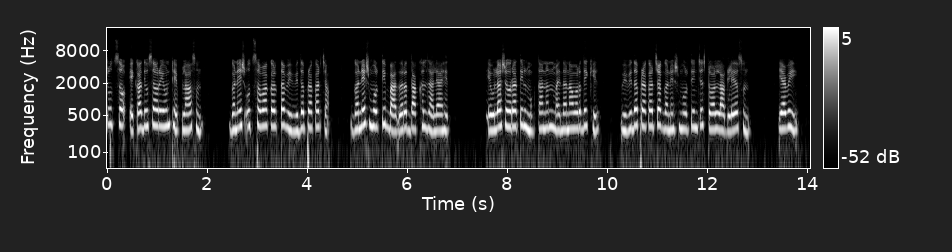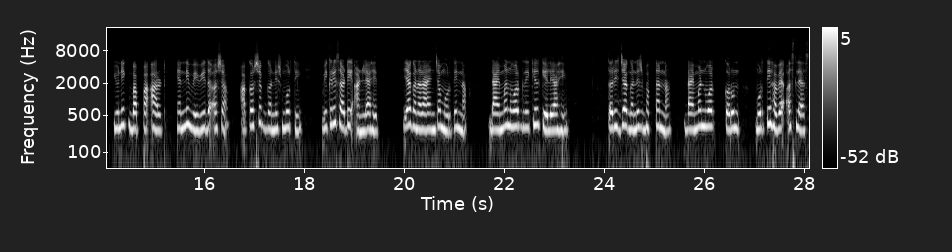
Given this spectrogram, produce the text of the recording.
उत्सव एका दिवसावर येऊन ठेपला असून गणेश उत्सवाकरता विविध प्रकारच्या गणेश मूर्ती बाजारात दाखल झाल्या आहेत. येवला शहरातील मुक्तानंद मैदानावर देखील विविध प्रकारच्या गणेश मूर्तींचे स्टॉल लागले असून यावेळी युनिक बाप्पा आर्ट यांनी विविध अशा आकर्षक गणेश मूर्ती विक्रीसाठी आणल्या आहेत. या गणरायांच्या मूर्तींना डायमंड वर्क देखील केले आहे. तरी ज्या गणेश भक्तांना डायमंड वर्क करून मूर्ती हव्या असल्यास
